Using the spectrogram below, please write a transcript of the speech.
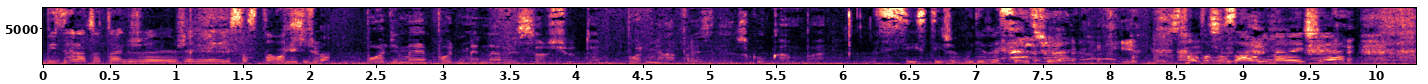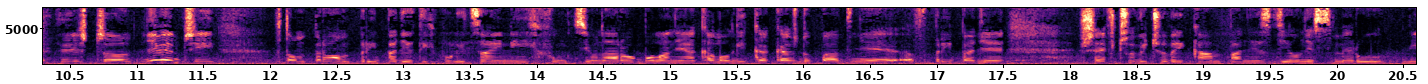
Vyzerá to tak, že, že niekde sa stala Vieš chyba. Čo, poďme, poďme na veselšiu tému. Poďme na prezidentskú kampaň. Si istý, že bude veselšia? Alebo zaujímavejšia? Vieš čo, neviem, či v tom prvom prípade tých policajných funkcionárov bola nejaká logika. Každopádne v prípade Ševčovičovej kampane z dielne Smeru mi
